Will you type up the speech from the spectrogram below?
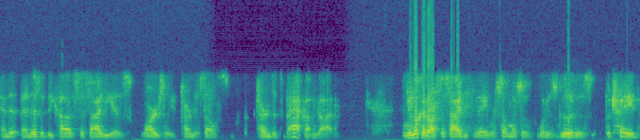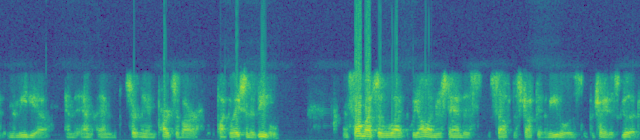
And, it, and is it because society has largely turned itself turns its back on God? You look at our society today, where so much of what is good is portrayed in the media, and, and, and certainly in parts of our population as evil, and so much of what we all understand as self-destructive and evil is portrayed as good.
